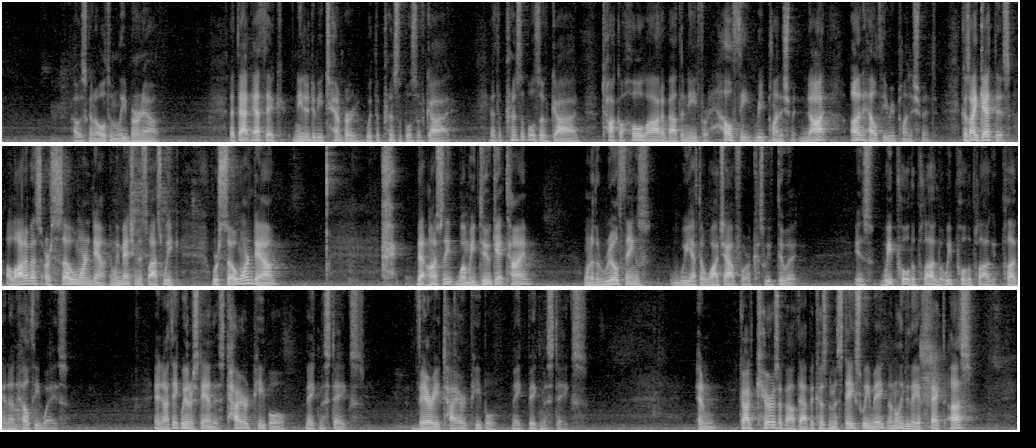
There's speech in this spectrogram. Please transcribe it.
I was going to ultimately burn out. That that ethic needed to be tempered with the principles of God. And that the principles of God talk a whole lot about the need for healthy replenishment, not unhealthy replenishment. Because I get this. A lot of us are so worn down, and we mentioned this last week. We're so worn down that honestly, when we do get time, one of the real things we have to watch out for, because we do it, is we pull the plug, but we pull the plug, plug in unhealthy ways. And I think we understand this. Tired people make mistakes. Very tired people make big mistakes. And God cares about that because the mistakes we make, not only do they affect us,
